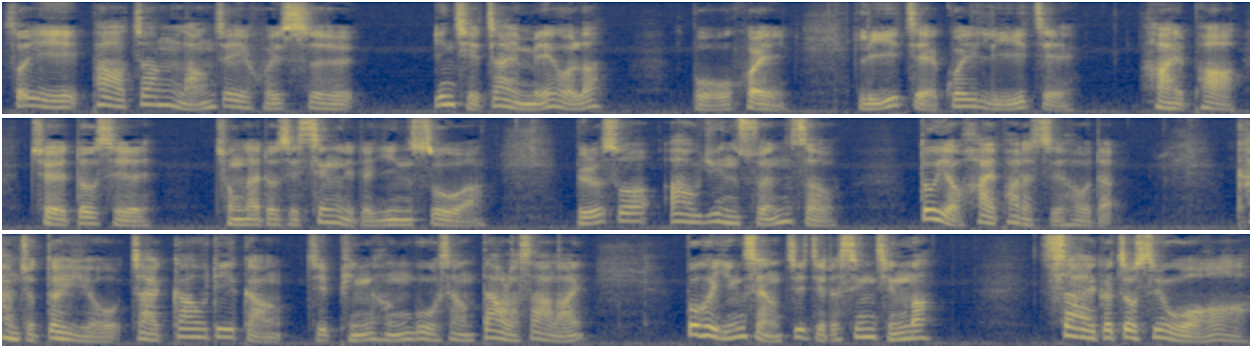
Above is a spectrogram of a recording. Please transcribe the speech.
所以怕蟑螂这一回事，因此再也没有了。不会，理解归理解，害怕却都是从来都是心理的因素啊。比如说奥运选手都有害怕的时候的，看着队友在高低杆及平衡木上掉了下来，不会影响自己的心情吗？下一个就是我，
